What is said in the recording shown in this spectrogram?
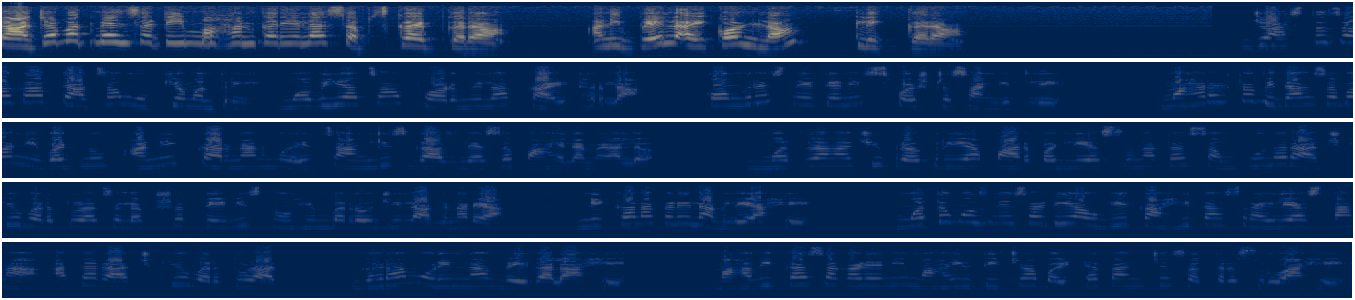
ताज्या बातम्यांसाठी महान करेला सबस्क्राईब करा आणि बेल आयकॉनला क्लिक करा. जास्त जागा त्याचा मुख्यमंत्री मवियाचा फॉर्म्युला काय ठरला? काँग्रेस नेत्यांनी स्पष्ट सांगितले. महाराष्ट्र विधानसभा निवडणूक अनेक कारणांमुळे चांगलीच गाजल्याचं पाहायला मिळालं. मतदानाची प्रक्रिया पार पडली असून आता संपूर्ण राजकीय वर्तुळाचं लक्ष तेवीस नोव्हेंबर रोजी लागणाऱ्या निकालाकडे लागले आहे. मतमोजणीसाठी अवघे काही तास राहिले असताना आता राजकीय वर्तुळात घडामोडींना वेग आला आहे. महाविकास आघाडी आणि महायुतीच्या बैठकांचे सत्र सुरू आहे.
